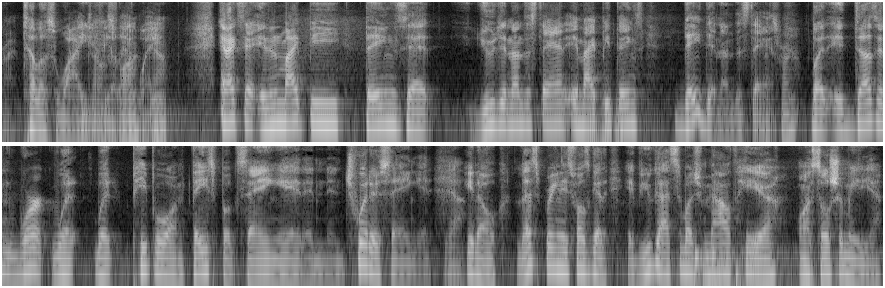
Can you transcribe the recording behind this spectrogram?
right. tell us why you tell feel that why, way. Yeah. And like I said, it might be things that you didn't understand. It might mm-hmm. be things they didn't understand. Right. But it doesn't work with, with people on Facebook saying it and, and Twitter saying it. Yeah. You know, let's bring these folks together. If you got so much mouth here on social media,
